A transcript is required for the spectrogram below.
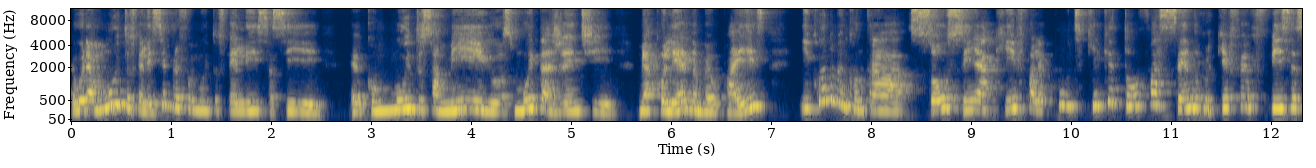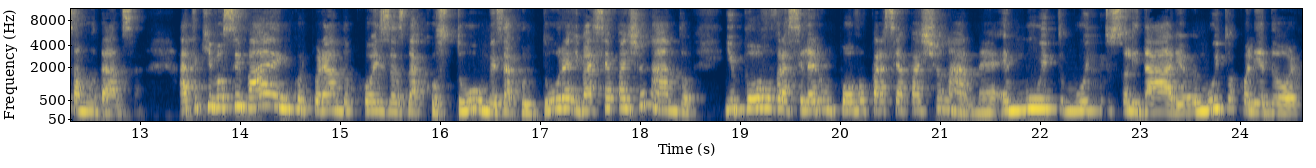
Eu era muito feliz, sempre fui muito feliz, assim, eh, com muitos amigos, muita gente me acolhendo no meu país. E quando me encontrava sozinha aqui, falei, putz, o que, que eu estou fazendo? Por que eu fiz essa mudança? Até que você vai incorporando coisas da costumes, da cultura e vai se apaixonando. E o povo brasileiro é um povo para se apaixonar, né? É muito, muito solidário, é muito acolhedor.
